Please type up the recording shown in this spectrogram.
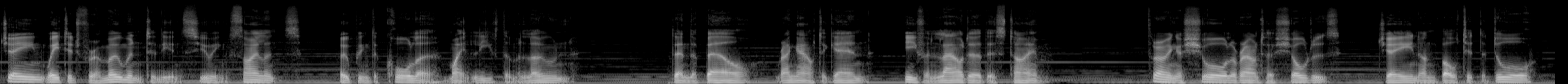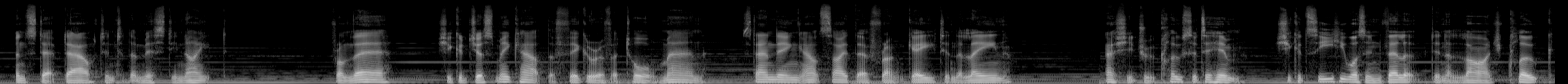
Jane waited for a moment in the ensuing silence, hoping the caller might leave them alone. Then the bell rang out again, even louder this time. Throwing a shawl around her shoulders, Jane unbolted the door and stepped out into the misty night. From there, she could just make out the figure of a tall man standing outside their front gate in the lane. As she drew closer to him, she could see he was enveloped in a large cloak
